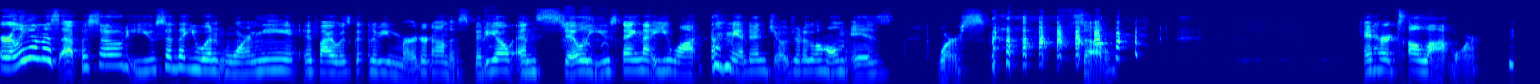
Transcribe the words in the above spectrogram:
Early in this episode, you said that you wouldn't warn me if I was going to be murdered on this video, and still you saying that you want Amanda and JoJo to go home is worse. So it hurts a lot more.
